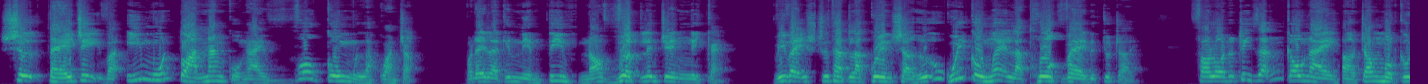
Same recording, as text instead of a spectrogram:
sự tế trị và ý muốn toàn năng của Ngài vô cùng là quan trọng. Và đây là cái niềm tin nó vượt lên trên nghịch cảnh. Vì vậy, sự thật là quyền sở hữu cuối cùng ấy là thuộc về Đức Chúa Trời. Phaolô đã trích dẫn câu này ở trong một câu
